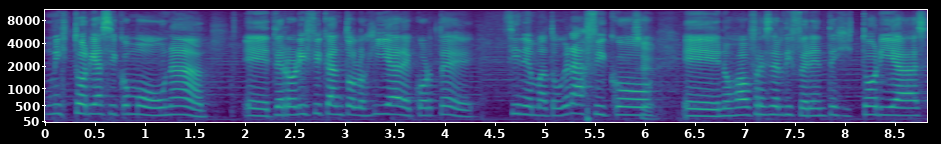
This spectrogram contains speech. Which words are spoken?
una historia así como una eh, terrorífica antología de corte cinematográfico. Sí. Eh, nos va a ofrecer diferentes historias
